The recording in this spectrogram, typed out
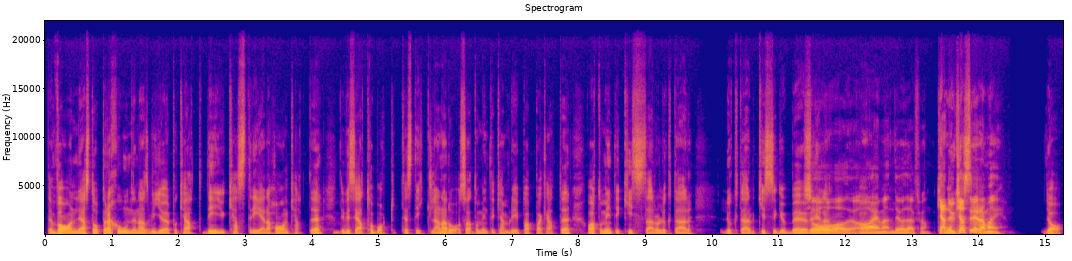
Den vanligaste operationerna vi gör på katt, det är ju kastrera hankatter. Det vill säga att ta bort testiklarna då, så att de inte kan bli pappakatter och att de inte kissar och luktar, luktar kissegubbe över Så hela. var det, ja. Jajamän, det var därför. Kan du kastrera mig? Ja,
